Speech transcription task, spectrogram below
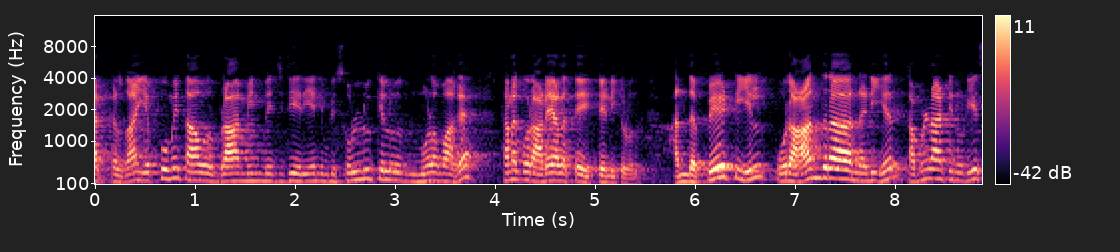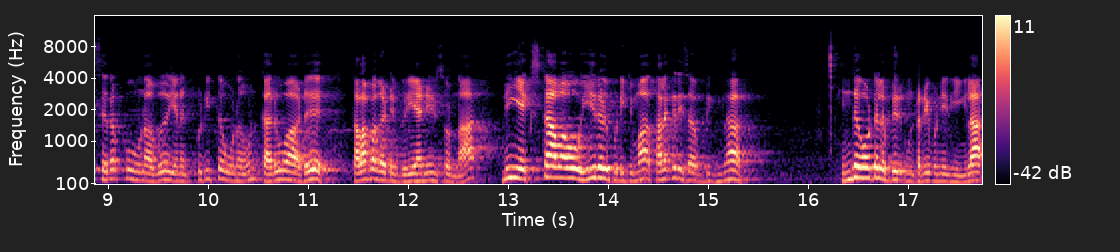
ஆட்கள் தான் எப்போவுமே தான் ஒரு பிராமின் வெஜிடேரியன் இப்படி சொல்லுக்கள் மூலமாக தனக்கு ஒரு அடையாளத்தை தேடிக்கொள்வது. அந்த பேட்டியில் ஒரு ஆந்திரா நடிகர் தமிழ்நாட்டினுடைய சிறப்பு உணவு எனக்கு பிடித்த உணவுன்னு கருவாடு தலப்பக்கட்டு பிரியாணின்னு சொன்னால் நீங்கள் எக்ஸ்ட்ராவாக ஈரல் பிடிக்குமா? தலைக்கறி சாப்பிட்றீங்களா? இந்த ஹோட்டல் எப்படி இருக்கும் ட்ரை பண்ணியிருக்கீங்களா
